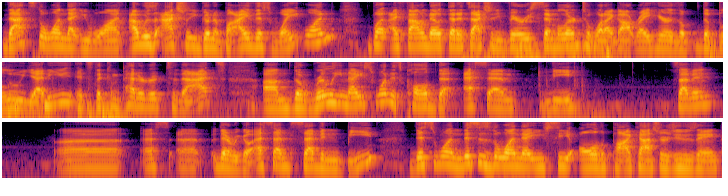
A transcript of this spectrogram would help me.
That's the one that you want. I was actually going to buy this white one, but I found out that it's actually very similar to what I got right here, the, the Blue Yeti. It's the competitor to that. Um, the really nice one is called the SMV7. Uh SM there we go. SM7B this one this is the one that you see all the podcasters using.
